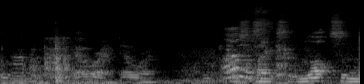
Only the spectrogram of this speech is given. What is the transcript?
Don't worry, don't worry. Oh, This takes lots and lots.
